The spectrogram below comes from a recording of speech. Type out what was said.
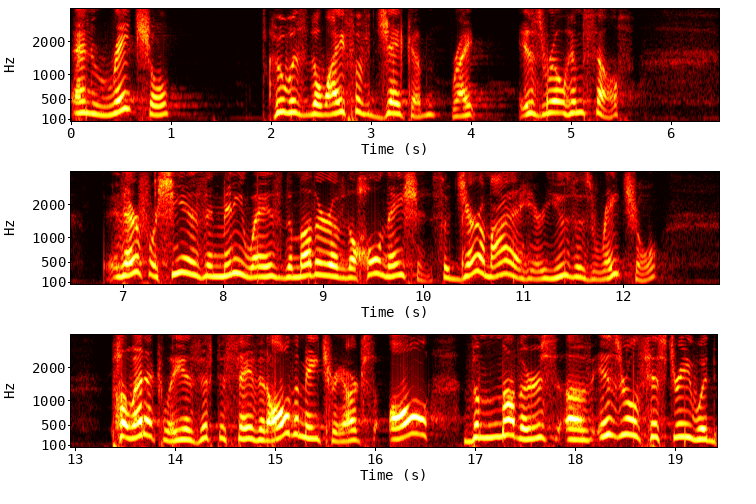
And Rachel, who was the wife of Jacob, right? Israel himself. Therefore, she is in many ways the mother of the whole nation. So Jeremiah here uses Rachel poetically as if to say that all the matriarchs, all the mothers of Israel's history would,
